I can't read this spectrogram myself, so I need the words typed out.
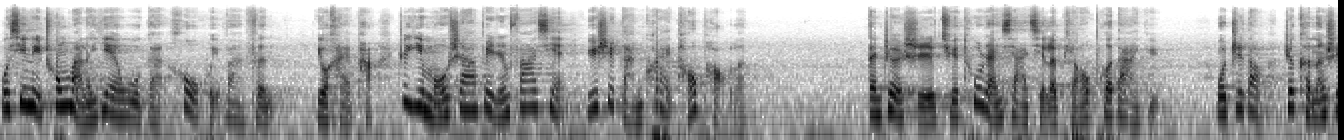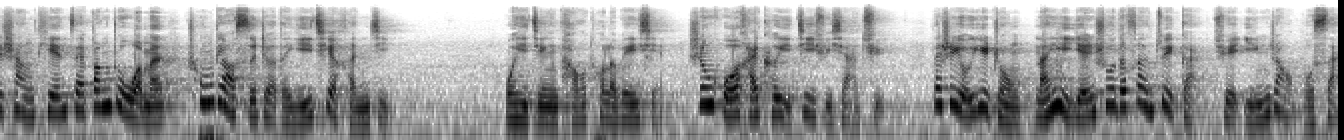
我心里充满了厌恶感，后悔万分，又害怕这一谋杀被人发现，于是赶快逃跑了。但这时却突然下起了瓢泼大雨，我知道这可能是上天在帮助我们冲掉死者的一切痕迹。我已经逃脱了危险，生活还可以继续下去，但是有一种难以言说的犯罪感却萦绕不散。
